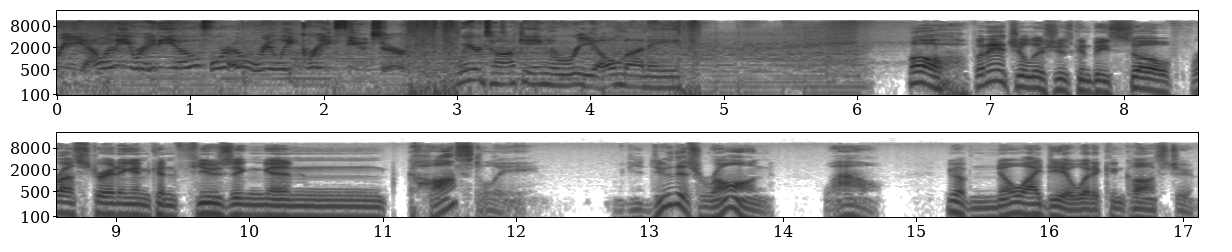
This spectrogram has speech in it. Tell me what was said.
Reality radio for a really great future. We're talking real money. Oh, financial issues can be so frustrating and confusing and costly. If you do this wrong, wow, you have no idea what it can cost you.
